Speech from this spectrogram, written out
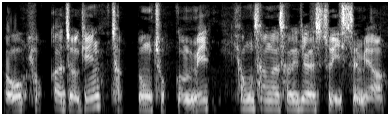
더욱 효과적인 작동 조건 및 형상을 설계할 수 있으며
